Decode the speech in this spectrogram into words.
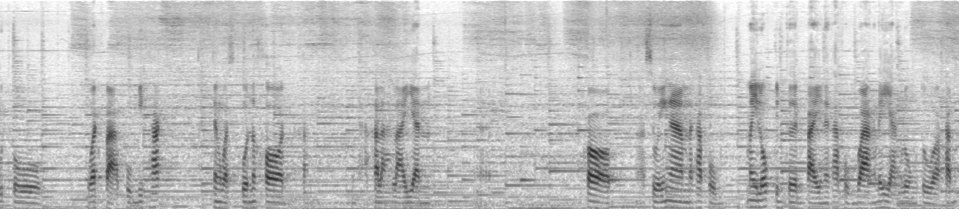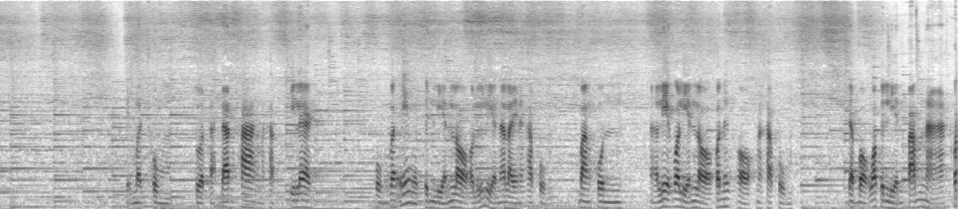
วุฒโธวัดป่าภูมิทักษ์ จังหวัดสกลนครครับอักขระลายยันก็สวยงามนะครับผมไม่ลกจนเกินไปนะครับ ผมวางได้อย่างลงตัวครับ เดี๋ยวมาชมตัวตัดด้านข้างนะครับ ที่แรก ผมก็เอ๊ะเป็นเหรียญหล่อหรือเหรียญอะไรนะครับ ผมบางคนเรียกว่าเหรียญหล่อก็นึกออกนะครับ ผมจะบอกว่าเป็นเหรียญปั๊มหนาก็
